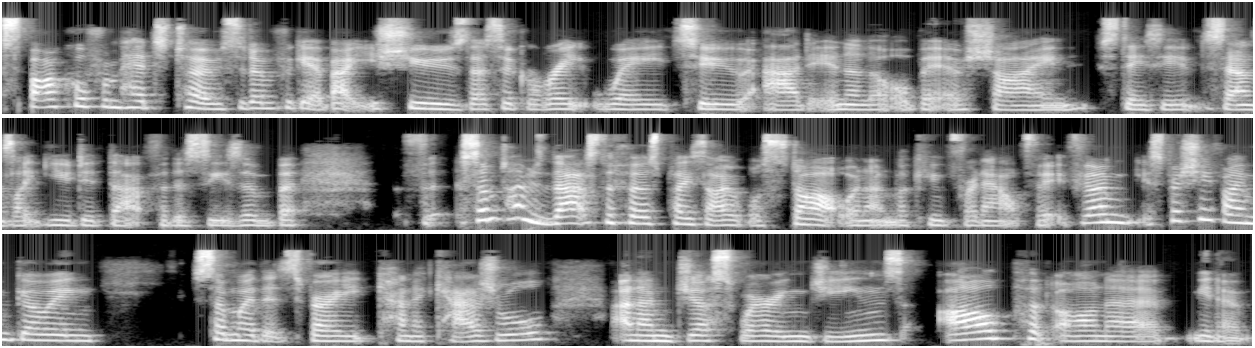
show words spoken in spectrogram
sparkle from head to toe, so don't forget about your shoes. That's a great way to add in a little bit of shine. Stacy, it sounds like you did that for the season, but f- sometimes that's the first place I will start when I'm looking for an outfit. If I'm, especially if I'm going somewhere that's very kind of casual and I'm just wearing jeans, I'll put on a, you know,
